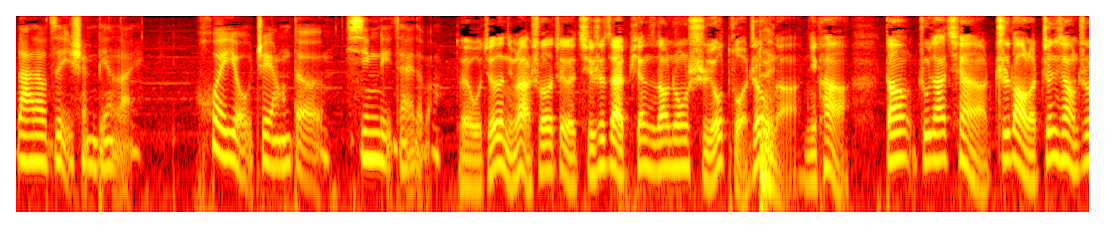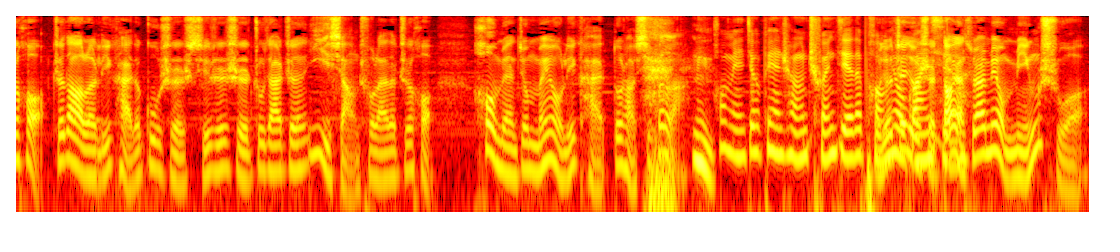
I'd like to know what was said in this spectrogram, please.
拉到自己身边来。会有这样的心理在的吧？对，我觉得你们俩说的这个，其实，在片子当中是有佐证的。你看啊，当朱家倩啊知道了真相之后，知道了李凯的故事其实是朱家珍臆想出来的之后，后面就没有李凯多少戏份了。嗯，后面就变成纯洁的朋友关系。我觉得这就是导演虽然没有明说，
